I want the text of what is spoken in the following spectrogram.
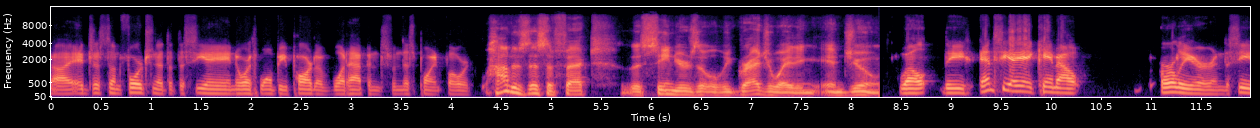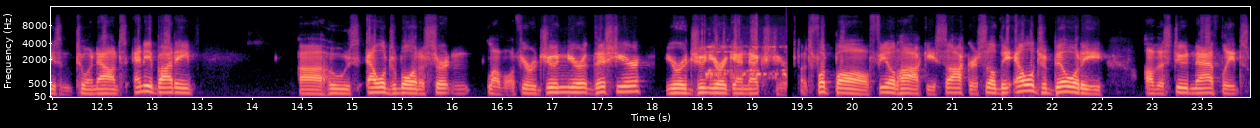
Uh, it's just unfortunate that the CAA North won't be part of what happens from this point forward. How does this affect the seniors that will be graduating in June? Well, the NCAA came out earlier in the season to announce anybody uh, who's eligible at a certain level. If you're a junior this year, you're a junior again next year. That's football, field hockey, soccer. So the eligibility of the student athletes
